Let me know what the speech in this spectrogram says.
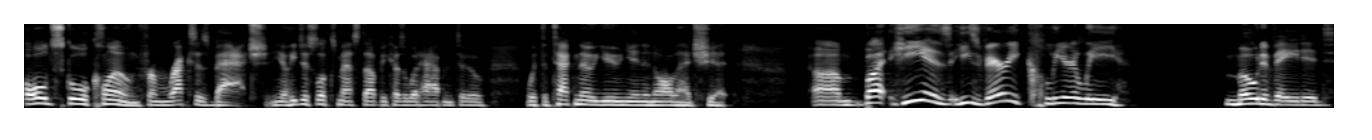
old school clone from Rex's batch. You know, he just looks messed up because of what happened to with the Techno Union and all that shit. Um, but he is he's very clearly motivated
